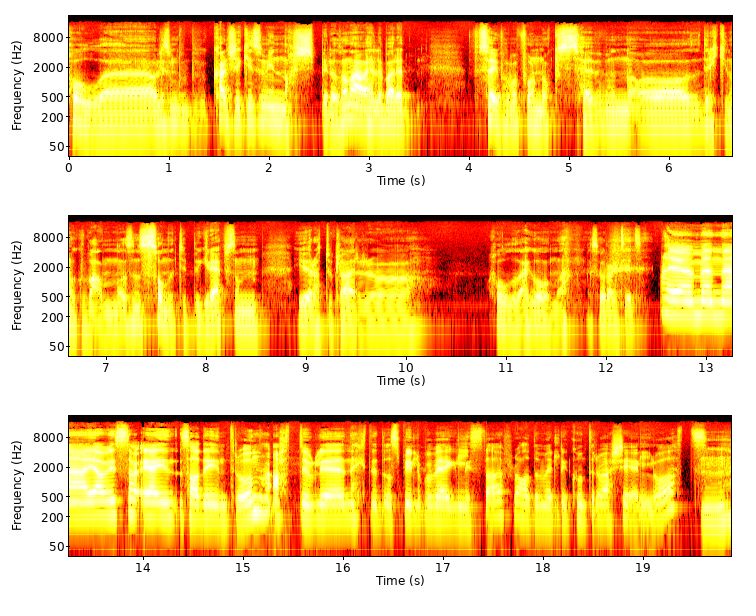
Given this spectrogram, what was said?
holde og liksom, Kanskje ikke så mye nachspiel og sånn, og heller bare sørge for at man får nok søvn og drikke nok vann og sånne, sånne type grep som gjør at du klarer å holde deg gående så lang tid. Eh, Men eh, ja, vi sa, jeg sa det i introen, at du ble nektet å spille på VG-lista, for du hadde en veldig kontroversiell låt. Mm.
